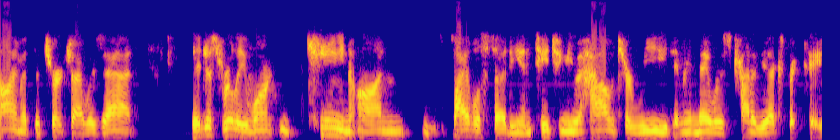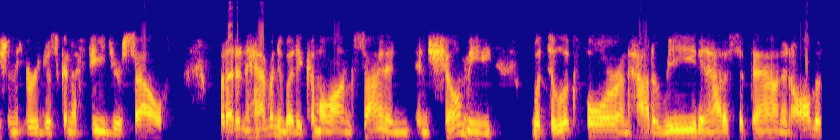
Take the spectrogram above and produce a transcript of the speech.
time, at the church I was at, they just really weren't keen on Bible study and teaching you how to read. I mean, there was kind of the expectation that you were just going to feed yourself. But I didn't have anybody come alongside and, and show me what to look for and how to read and how to sit down and all the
